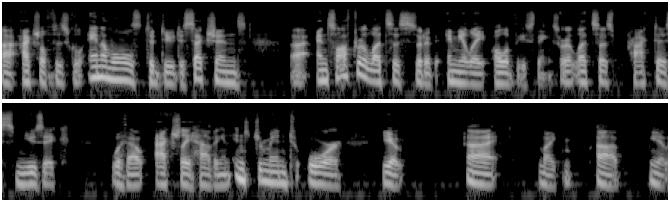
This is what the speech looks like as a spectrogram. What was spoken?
uh, actual physical animals to do dissections. Uh, and software lets us sort of emulate all of these things, or it lets us practice music without actually having an instrument or, you know, uh, like, uh, you know,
